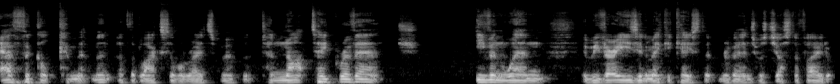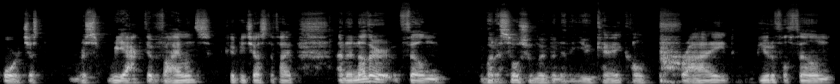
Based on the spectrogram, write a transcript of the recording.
ethical commitment of the Black Civil Rights Movement to not take revenge, even when it'd be very easy to make a case that revenge was justified or just re- reactive violence could be justified. And another film about a social movement in the UK called Pride, beautiful film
